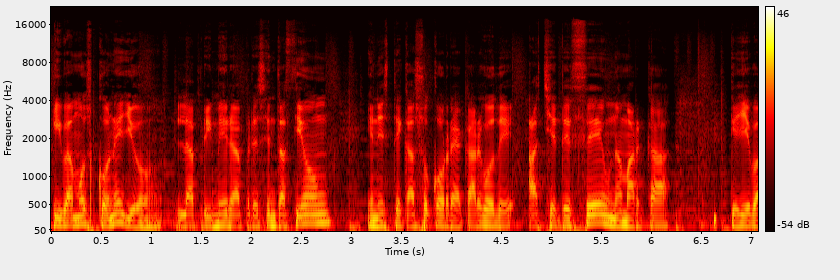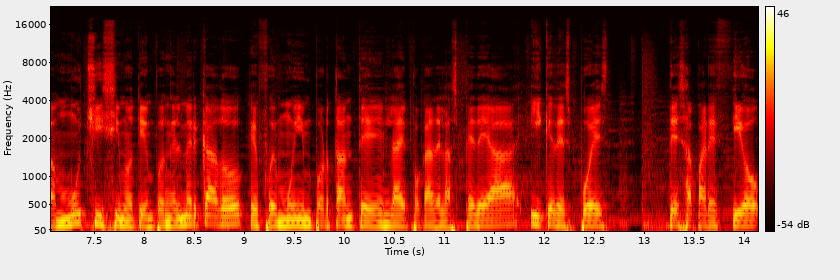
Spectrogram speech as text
Y vamos con ello. La primera presentación en este caso corre a cargo de HTC, una marca que lleva muchísimo tiempo en el mercado, que fue muy importante en la época de las PDA y que después desapareció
